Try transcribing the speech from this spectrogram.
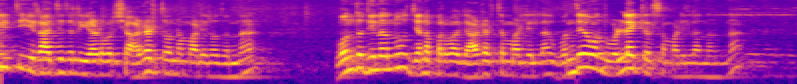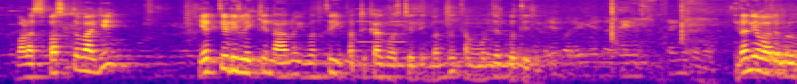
ರೀತಿ ರಾಜ್ಯದಲ್ಲಿ ಎರಡು ವರ್ಷ ಆಡಳಿತವನ್ನು ಮಾಡಿರೋದನ್ನು ಒಂದು ದಿನವೂ ಜನಪರವಾಗಿ ಆಡಳಿತ ಮಾಡಲಿಲ್ಲ, ಒಂದೇ ಒಂದು ಒಳ್ಳೆಯ ಕೆಲಸ ಮಾಡಿಲ್ಲ ಅನ್ನೋದನ್ನ ಭಾಳ ಸ್ಪಷ್ಟವಾಗಿ ಎತ್ತಿಡಿಲಿಕ್ಕೆ ನಾನು ಇವತ್ತು ಈ ಪತ್ರಿಕಾಗೋಷ್ಠಿಯಲ್ಲಿ ಬಂದು ತಮ್ಮ ಮುಂದೆ ಕೂತಿದ್ದೀನಿ. ಧನ್ಯವಾದಗಳು.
